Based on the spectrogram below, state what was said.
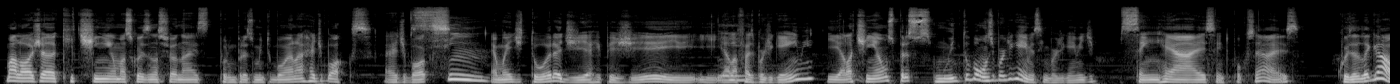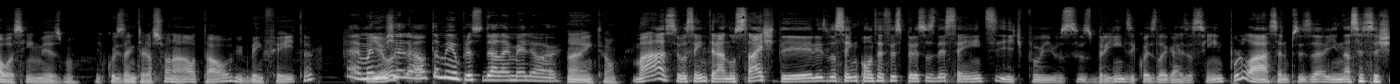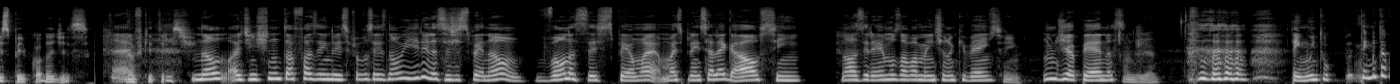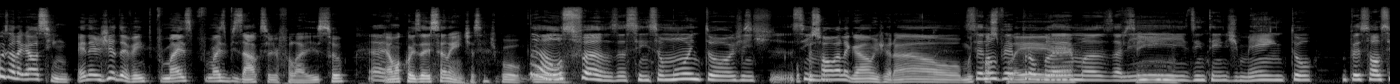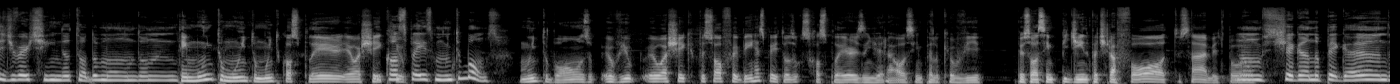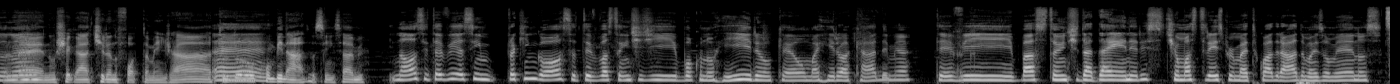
Uma loja que tinha umas coisas nacionais por um preço muito bom era a Redbox. A Redbox Sim. é uma editora de RPG e, e ela faz board game. E ela tinha uns preços muito bons de board game, assim, board game de 100 reais, cento e poucos reais. Coisa legal, assim mesmo. E coisa internacional e tal, e bem feita. É, mas E no eu- geral também o preço dela é melhor. Ah, então. Mas, se você entrar no site deles, você encontra esses preços decentes e, tipo, e os, os brindes e coisas legais assim por lá. Você não precisa ir na CCXP por causa disso. É. Não fique triste. Não, a gente não tá fazendo isso pra vocês não irem na CXP, não. Vão na CXP, é uma, uma experiência legal, sim. Nós iremos novamente ano que vem. Sim, Um dia apenas. um dia. tem muito. Tem muita coisa legal, assim. A energia do evento, por mais, por mais bizarro que seja falar isso, É. é, uma coisa excelente, assim, tipo. Não, o, os fãs, assim, são muito, gente, o assim... pessoal é legal em geral, muito Você não vê cosplayer. problemas ali, Sim. desentendimento. o pessoal se divertindo, todo mundo. Tem muito, muito, muito cosplayer. Eu achei E que. o- cosplays muito bons. muito bons. Eu vi, eu achei que o pessoal foi bem respeitoso com os cosplayers em geral, assim, pelo que eu vi. Pessoal, assim, pedindo pra tirar foto, sabe? Tipo, Não chegando, pegando, né? né? Não chegar tirando foto também já. Tudo É. combinado, assim, sabe? Nossa, e teve, assim, pra quem gosta, teve bastante de Boku no Hero, que é o My Hero Academia. Teve bastante da Daenerys, tinha umas três por metro quadrado, mais ou menos.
